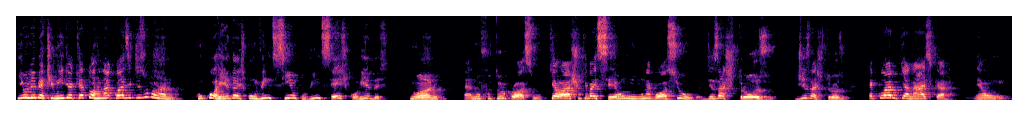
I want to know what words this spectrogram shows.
e o Liberty Media quer tornar quase desumano, com corridas com 25, 26 corridas no ano é, no futuro próximo, que eu acho que vai ser um, um negócio desastroso, desastroso. É claro que a NASCAR é um,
